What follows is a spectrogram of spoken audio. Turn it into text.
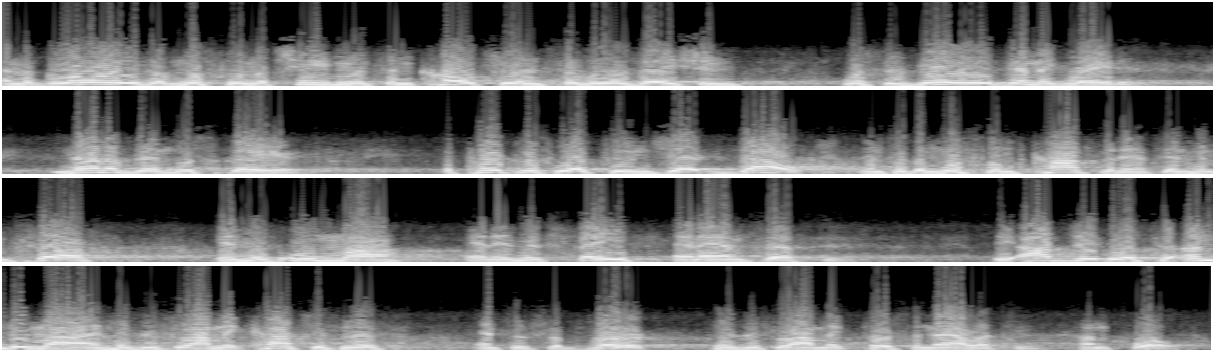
and the glories of Muslim achievements in culture and civilization were severely denigrated. None of them were spared. The purpose was to inject doubt into the Muslim's confidence in himself, in his ummah, and in his faith and ancestors. The object was to undermine his Islamic consciousness and to subvert his Islamic personality, unquote.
